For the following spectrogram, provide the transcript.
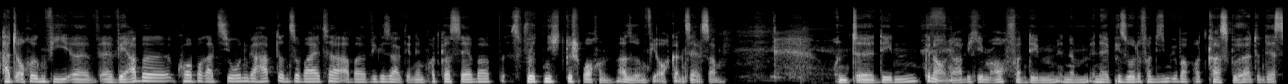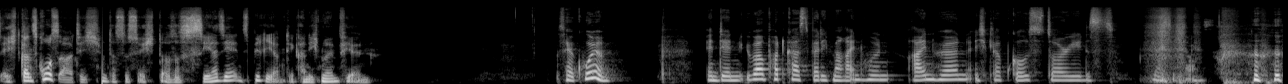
hat auch irgendwie äh, Werbekooperationen gehabt und so weiter. Aber wie gesagt, in dem Podcast selber, es wird nicht gesprochen. Also irgendwie auch ganz seltsam. Und äh, den, genau, da habe ich eben auch von dem in, einem, in der Episode von diesem Überpodcast gehört. Und der ist echt ganz großartig. Und das ist echt, also sehr, sehr inspirierend. Den kann ich nur empfehlen. Sehr cool. In den Überpodcast werde ich mal reinholen, reinhören. Ich glaube, Ghost Story, das Lass aus.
